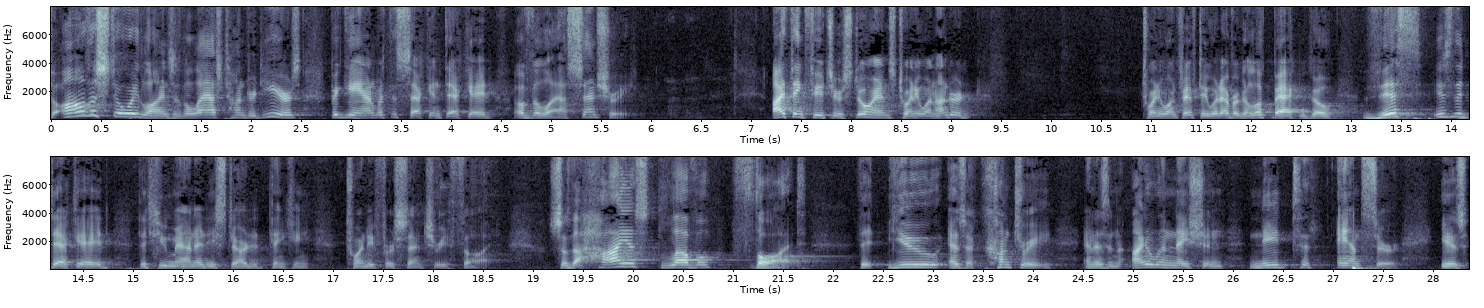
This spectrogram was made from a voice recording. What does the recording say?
So, all the storylines of the last hundred years began with the second decade of the last century. I think future historians, 2100, 2150, whatever, are going to look back and go, this is the decade that humanity started thinking 21st century thought. So, the highest level thought that you as a country and as an island nation need to answer is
